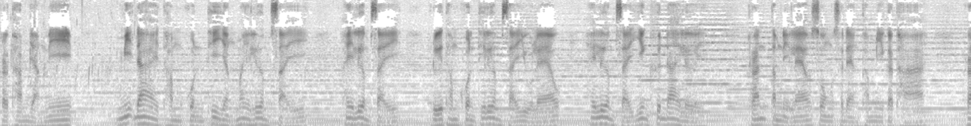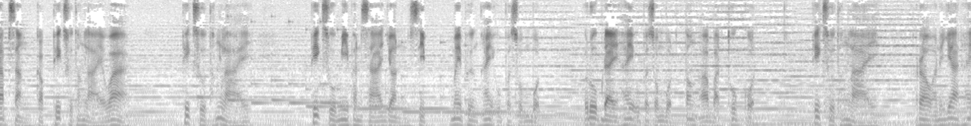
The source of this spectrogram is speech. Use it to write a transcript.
กระทำอย่างนี้ มิได้ทำคนที่ยังไม่เลื่อมใส ให้เลื่อมใส หรือทำคนที่เลื่อมใสอยู่แล้ว ให้เลื่อมใสยิ่งขึ้นได้เลย ครั้นตำหนิแล้วทรงแสดงธรรมีกถา รับสั่งกับภิกษุทั้งหลายว่า ภิกษุทั้งหลาย ภิกษุมีพรรษาหย่อนสิบไม่พึงให้อุปสมบท รูปใดให้อุปสมบทต้องอาบัตทุกกฎภิกษุทั้งหลาย เราอนุญาตให้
